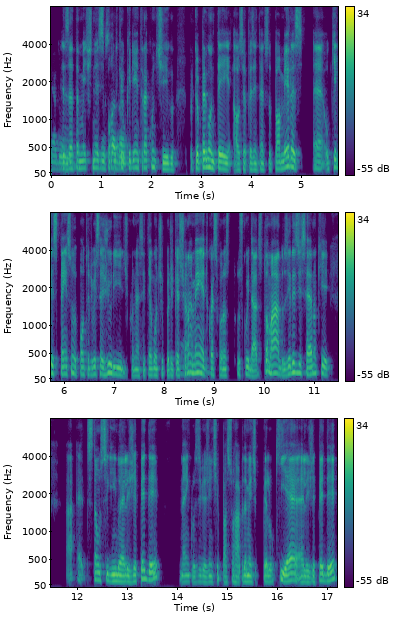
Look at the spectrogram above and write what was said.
Né, do, Exatamente nesse ponto cidadão. que eu queria entrar contigo, porque eu perguntei aos representantes do Palmeiras é, o que eles pensam do ponto de vista jurídico, né? Se tem algum tipo de questionamento, quais foram os, os cuidados tomados, e eles disseram que ah, é, estão seguindo a LGPD, né? Inclusive a gente passou rapidamente pelo que é LGPD,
